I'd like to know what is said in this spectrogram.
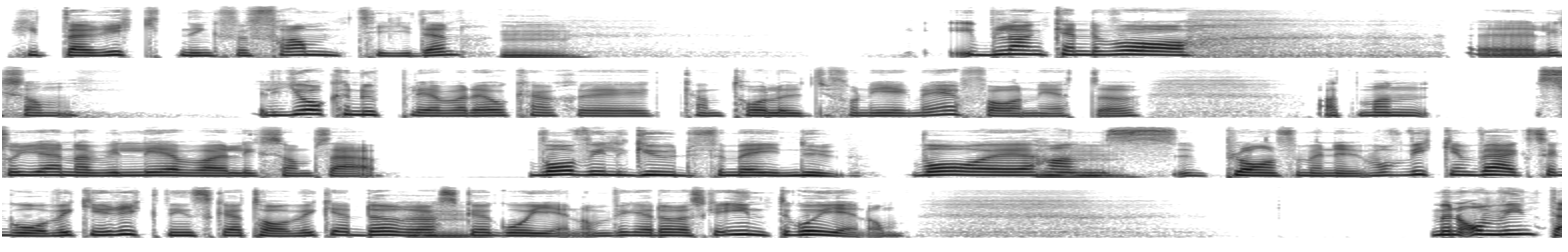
hitta riktning för framtiden Mm. ibland kan det vara eh, liksom, eller jag kan uppleva det och kanske kan tala utifrån egna erfarenheter, att man så gärna vill leva liksom så här, vad vill Gud för mig nu? Vad är Mm. hans plan för mig nu? Vilken väg ska jag gå? Vilken riktning ska jag ta? Vilka dörrar Mm. ska jag gå igenom? Vilka dörrar ska jag inte gå igenom? Men om vi inte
